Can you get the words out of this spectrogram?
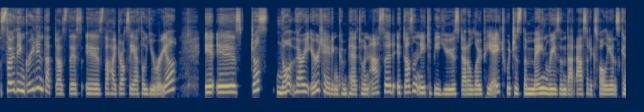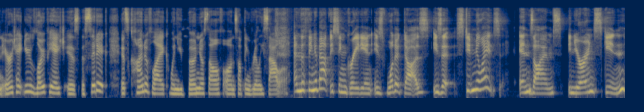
So, the ingredient that does this is the hydroxyethyl urea. It is just not very irritating compared to an acid. It doesn't need to be used at a low pH, which is the main reason that acid exfoliants can irritate you. Low pH is acidic. It's kind of like when you burn yourself on something really sour. And the thing about this ingredient is what it does is it stimulates enzymes in your own skin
